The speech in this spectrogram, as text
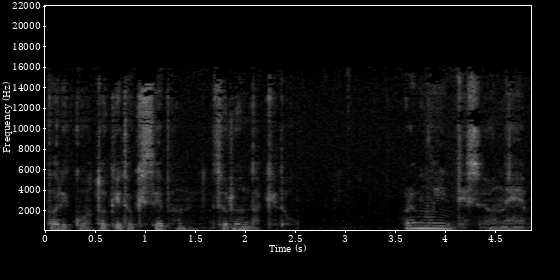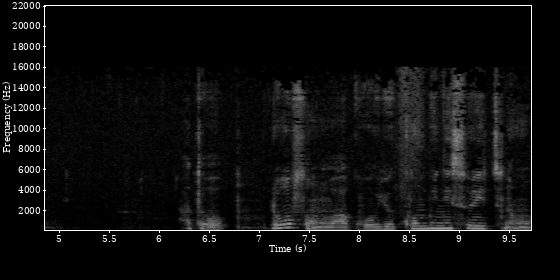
ぱりこう、時々セブンするんだけど、これもいいんですよね。あと、ローソンはこういうコンビニスイーツの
